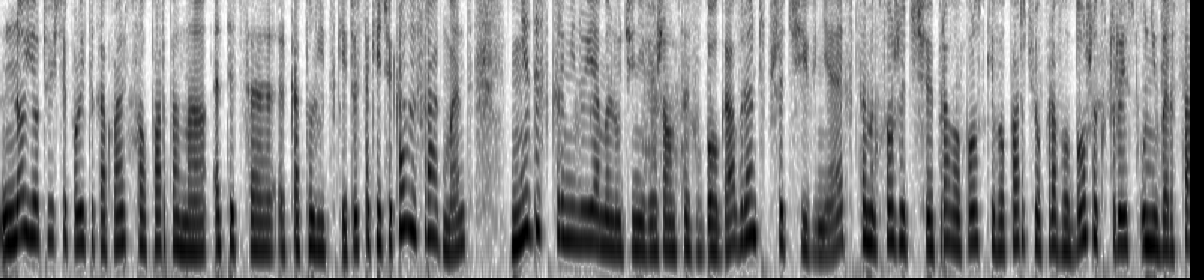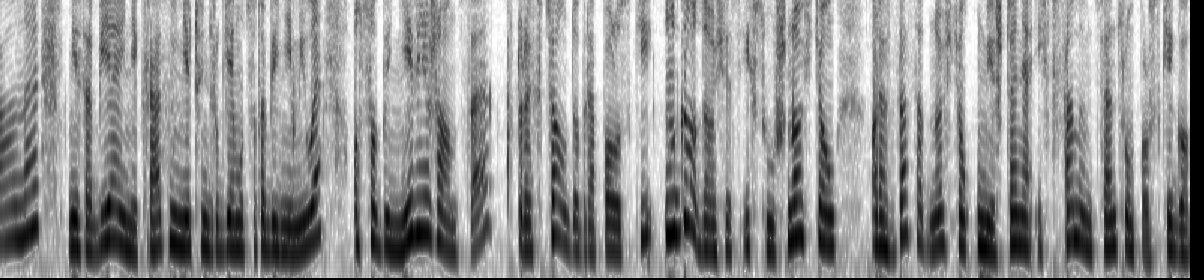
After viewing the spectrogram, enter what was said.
no i oczywiście polityka państwa oparta na etyce katolickiej. To jest taki ciekawy fragment. Nie dyskryminujemy ludzi niewierzących w Boga, wręcz przeciwnie. Chcemy tworzyć prawo polskie w oparciu o prawo Boże, które jest uniwersalne, nie zabijaj, nie kradnij, nie czyń drugiemu, co tobie niemiłe. Osoby niewierzące, które chcą dobra Polski, zgodzą się z ich słusznością oraz zasadnością umieszczenia ich w samym centrum polskiego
